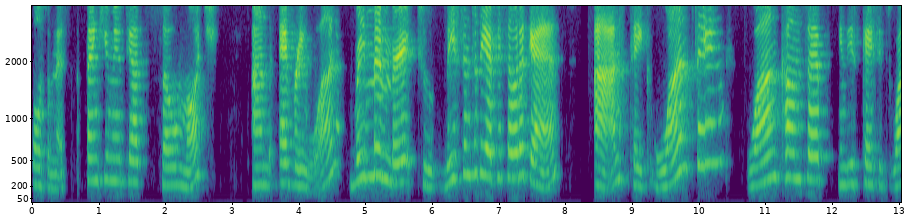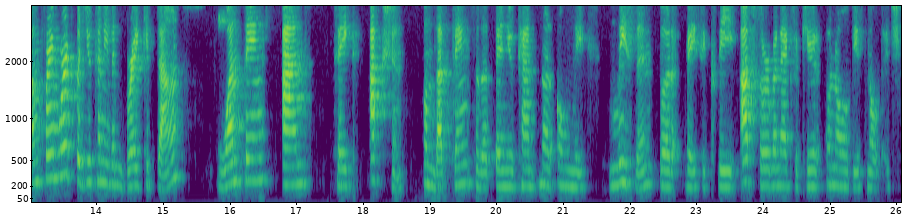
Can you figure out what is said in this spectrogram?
Awesomeness. Thank you, Mutiat, so much. And everyone, remember to listen to the episode again and take one thing, one concept. In this case, it's one framework, but you can even break it down. One thing and take action on that thing so that then you can not only listen, but basically absorb and execute on all this knowledge.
